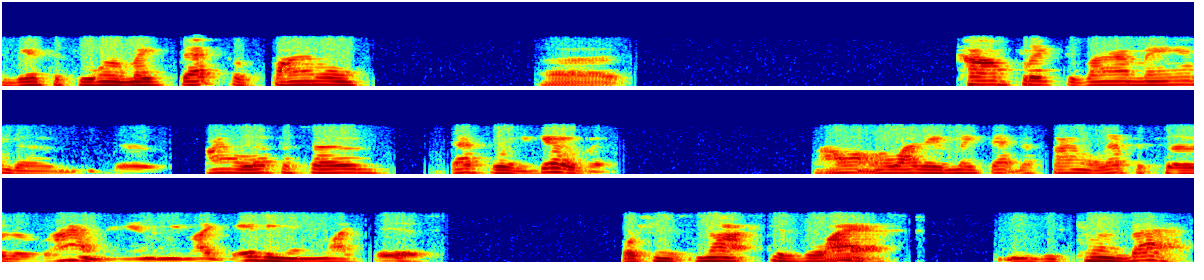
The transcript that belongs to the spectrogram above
I guess if you want to make that the final uh, conflict of Iron Man, the, the final episode, that's where to go. But I don't know why they make that the final episode of Iron Man. I mean, like ending him like this. Fortunately, it's not his last. He's coming back.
